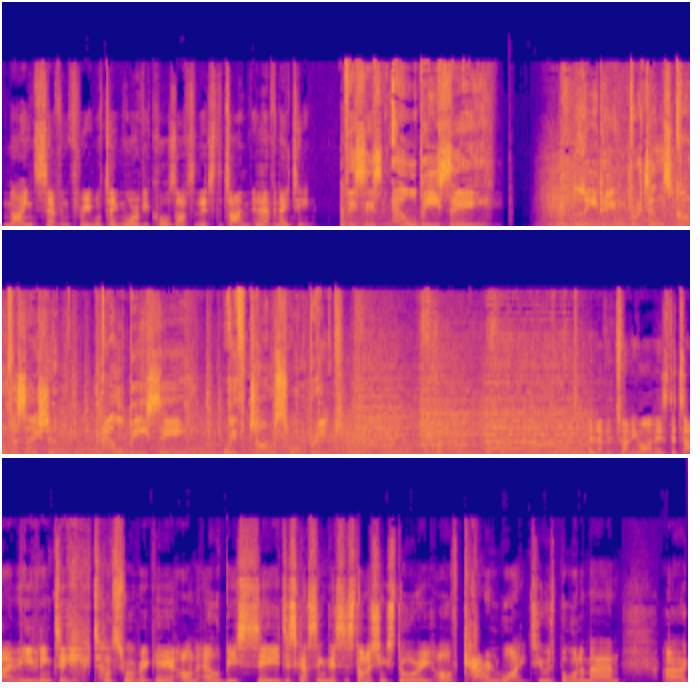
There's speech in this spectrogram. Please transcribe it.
973. We'll take more of your calls after this. The time 1118. This is LBC. Leading Britain's conversation. LBC with Tom Swarbrick. 11.21 is the time. Evening to you. Tom Swarbrick here on LBC discussing this astonishing story of Karen White, who was born a man, uh,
